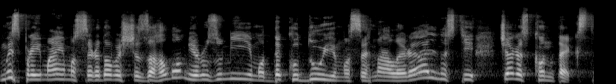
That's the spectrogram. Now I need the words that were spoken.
Ми сприймаємо середовище загалом і розуміємо, декодуємо сигнали реальності через контекст.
